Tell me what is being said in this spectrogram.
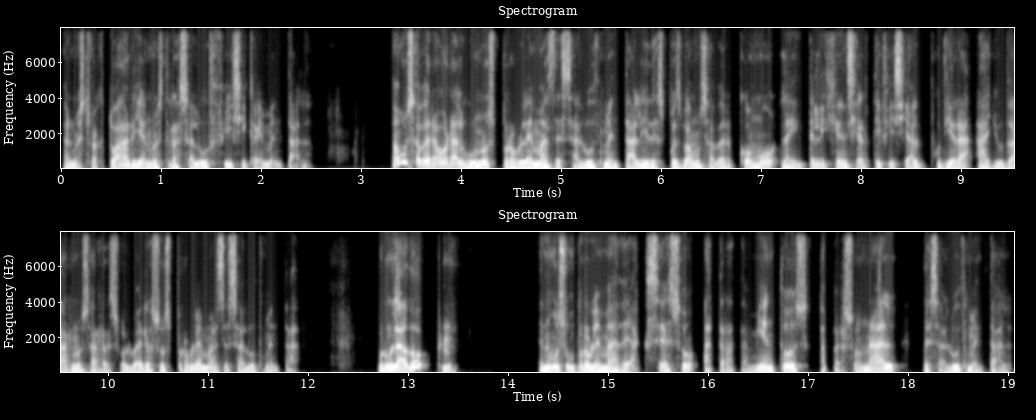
a nuestro actuar y a nuestra salud física y mental. Vamos a ver ahora algunos problemas de salud mental y después vamos a ver cómo la inteligencia artificial pudiera ayudarnos a resolver esos problemas de salud mental. Por un lado, tenemos un problema de acceso a tratamientos, a personal de salud mental.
